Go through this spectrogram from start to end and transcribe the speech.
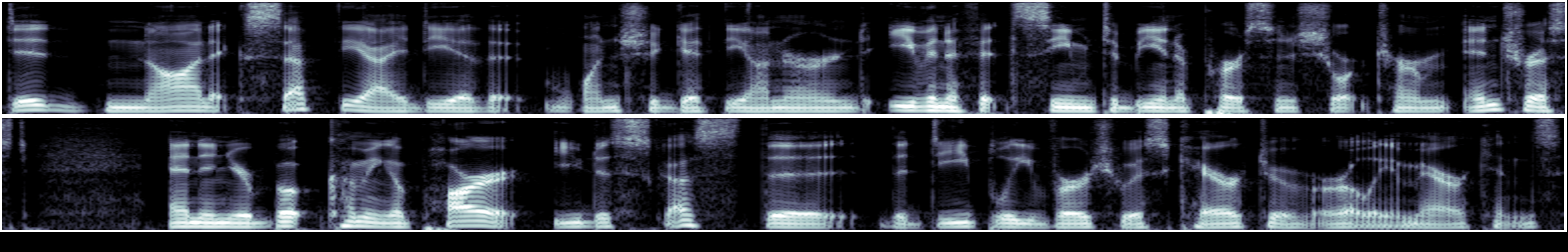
did not accept the idea that one should get the unearned, even if it seemed to be in a person's short term interest. And in your book, Coming Apart, you discuss the, the deeply virtuous character of early Americans,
